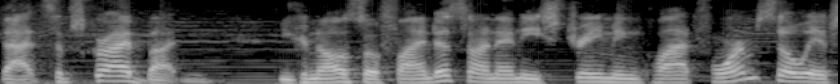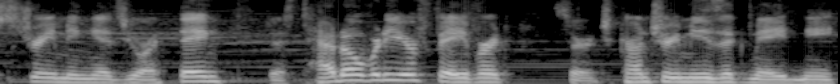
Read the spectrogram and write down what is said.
that subscribe button. You can also find us on any streaming platform. So if streaming is your thing, just head over to your favorite, search Country Music Made Me,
